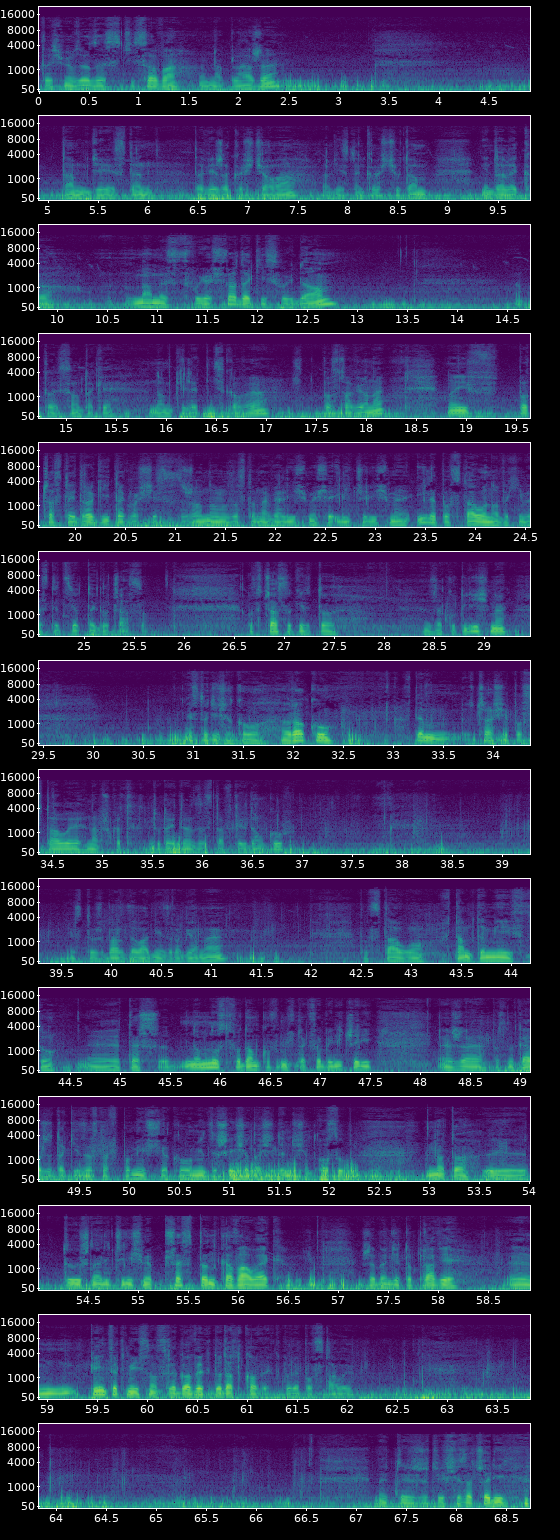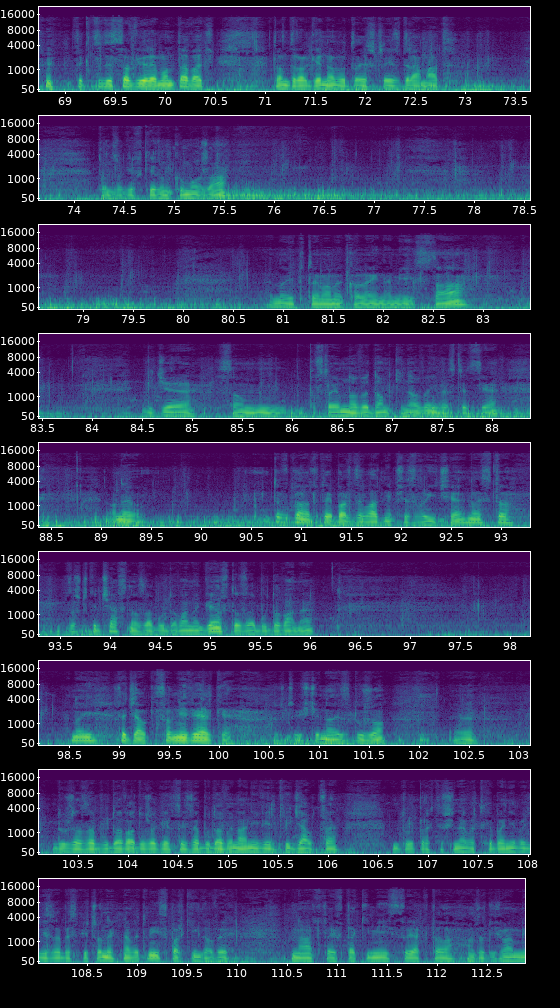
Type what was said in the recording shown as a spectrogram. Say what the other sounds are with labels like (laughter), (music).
Jesteśmy w drodze z Cisowa na plażę. Tam, gdzie jest ten, ta wieża kościoła, tam gdzie jest ten kościół, tam niedaleko mamy swój ośrodek i swój dom. To są takie domki letniskowe postawione. No i w, podczas tej drogi tak właśnie z żoną zastanawialiśmy się i liczyliśmy, ile powstało nowych inwestycji od tego czasu. Od czasu, kiedy to zakupiliśmy, jest to gdzieś około roku. W tym czasie powstały na przykład tutaj ten zestaw tych domków. Jest to już bardzo ładnie zrobione. Powstało w tamtym miejscu e, też no, mnóstwo domków. Myśmy tak sobie liczyli, że powiedzmy każdy taki zestaw pomieści około między 60 a 70 osób. No to y, tu już naliczyliśmy przez ten kawałek, że będzie to prawie 500 miejsc noclegowych dodatkowych, które powstały. No i tutaj rzeczywiście zaczęli (laughs) tak cudzysłowie remontować tą drogę, no bo to jeszcze jest dramat. Tą drogę w kierunku morza. No i tutaj mamy kolejne miejsca, gdzie są, powstają nowe domki, nowe inwestycje. One, to wygląda tutaj bardzo ładnie, przyzwoicie. No jest to troszeczkę ciasno zabudowane, gęsto zabudowane. No i te działki są niewielkie. Rzeczywiście no jest dużo, e, duża zabudowa, duża gęstość zabudowy na niewielkiej działce. Tu praktycznie nawet chyba nie będzie zabezpieczonych nawet miejsc parkingowych. No a tutaj w takim miejscu jak to, no to gdzieś mamy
